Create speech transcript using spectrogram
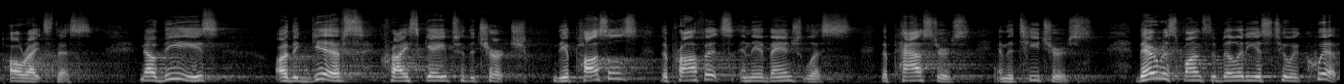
Paul writes this Now, these are the gifts Christ gave to the church the apostles, the prophets, and the evangelists, the pastors, and the teachers. Their responsibility is to equip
